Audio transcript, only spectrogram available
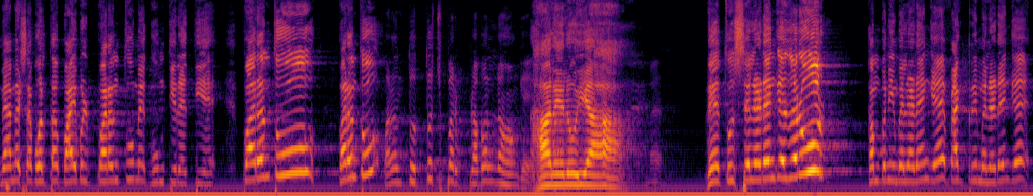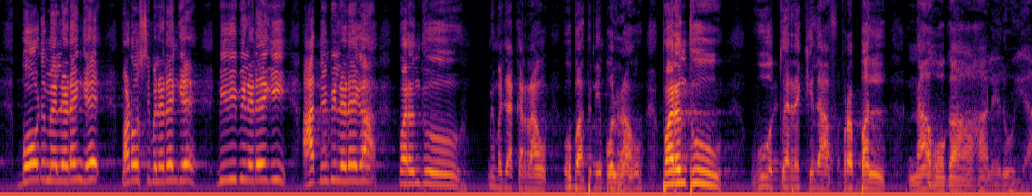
मैं हमेशा बोलता हूँ बाइबल परंतु में घूमती रहती है। परंतु परंतु परंतु तुझ पर प्रबल न होंगे। हालेलुया। वे तुझसे लड़ेंगे ज़रूर। कंपनी में लड़ेंगे फैक्ट्री में लड़ेंगे बोर्ड में लड़ेंगे पड़ोसी में लड़ेंगे बीवी भी लड़ेगी आदमी भी लड़ेगा। परंतु मैं मज़ा कर रहा हूँ वो बात नहीं बोल रहा हूँ। परंतु वो तेरे खिलाफ प्रबल ना होगा। हालेलुया।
